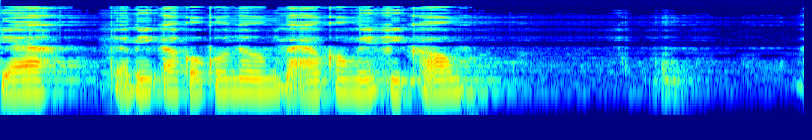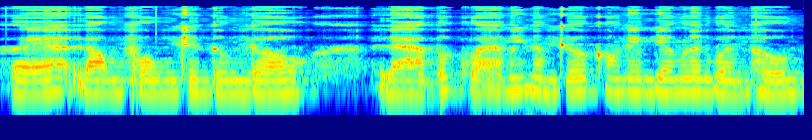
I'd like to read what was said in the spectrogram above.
Dạ, chả biết ở của cô nương bảo con vẽ gì không? Vẽ lòng phùng trên tường đồ là bức quả mấy năm trước con đem dâng lên quỳnh thượng,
